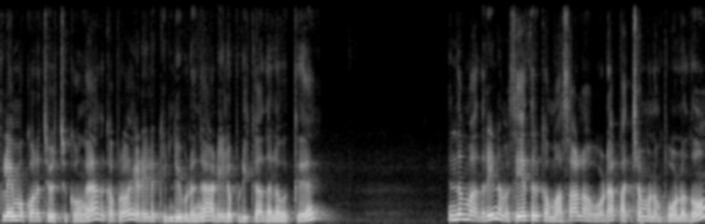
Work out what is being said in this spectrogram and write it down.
ஃப்ளேமை குறைச்சி வச்சுக்கோங்க. அதுக்கப்புறம் இடையில கிண்டி விடுங்க. அடியில் பிடிக்காத அளவுக்கு. இந்த மாதிரி நம்ம சேர்த்துருக்க மசாலாவோட பச்சை மணம் போனதும்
